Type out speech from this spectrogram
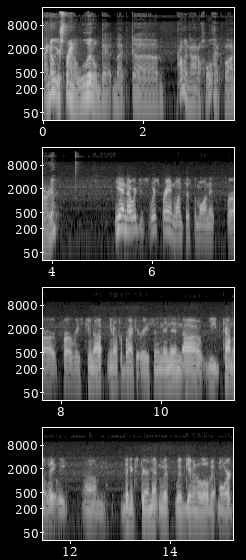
I know you're spraying a little bit, but uh, probably not a whole heck of a lot, are you? Yeah, no, we're just we're spraying one system on it for our for our race tune up, you know, for bracket racing, and then uh, we kind of lately um, been experimenting with with giving it a little bit more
